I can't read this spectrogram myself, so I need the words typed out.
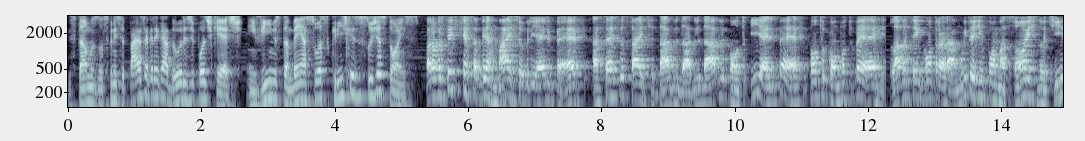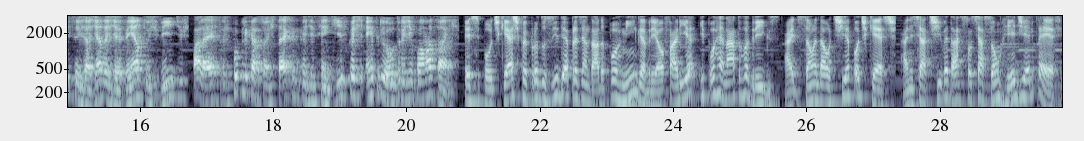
Estamos nos principais agregadores de podcast. Envie-nos também as suas críticas e sugestões. Para você que quer saber mais sobre LPF, acesse o site www.ilpf.com.br. Lá você encontrará muitas informações, notícias, agendas de eventos, vídeos, palestras, publicações técnicas e científicas, entre outras informações. Esse podcast foi produzido e apresentado por mim, Gabriel Faria, e por Renato Rodrigues. A edição é da Altia Podcast. A iniciativa é da Associação Rede LPF.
